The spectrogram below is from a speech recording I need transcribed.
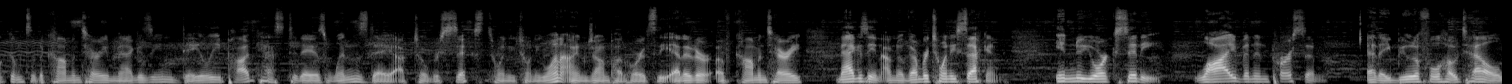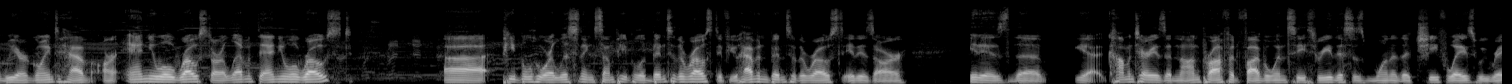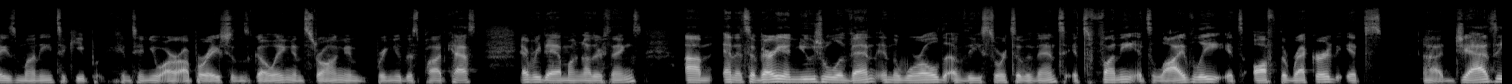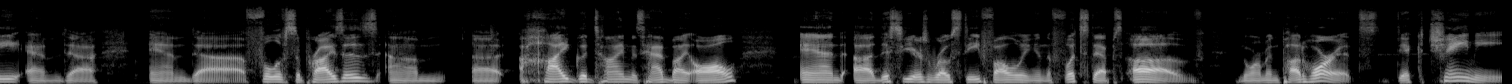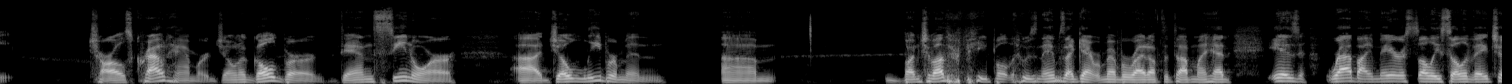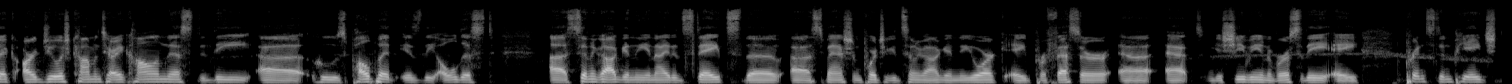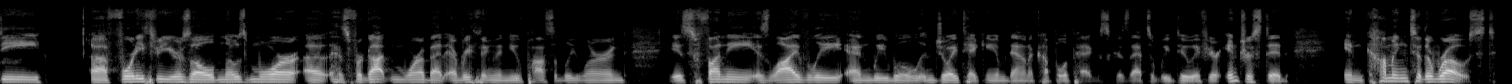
Welcome to the Commentary Magazine Daily Podcast. Today is Wednesday, October 6th, 2021. I'm John Podhoretz, the editor of Commentary Magazine. On November 22nd, in New York City, live and in person at a beautiful hotel, we are going to have our annual roast, our 11th annual roast. Uh, people who are listening, some people have been to the roast. If you haven't been to the roast, it is our, it is the yeah, commentary is a nonprofit 501c3. This is one of the chief ways we raise money to keep continue our operations going and strong and bring you this podcast every day, among other things. Um, and it's a very unusual event in the world of these sorts of events. It's funny, it's lively, it's off the record, it's uh, jazzy and uh, and uh, full of surprises. Um, uh, a high good time is had by all and uh, this year's roasty, following in the footsteps of Norman Podhoretz, Dick Cheney, Charles Krauthammer, Jonah Goldberg, Dan Senor, uh, Joe Lieberman, um, bunch of other people whose names I can't remember right off the top of my head, is Rabbi Meir Sully Soloveichik, our Jewish commentary columnist, the uh, whose pulpit is the oldest uh, synagogue in the United States, the uh, Spanish and Portuguese synagogue in New York, a professor uh, at Yeshiva University, a Princeton PhD, uh, 43 years old, knows more, uh, has forgotten more about everything than you've possibly learned, is funny, is lively, and we will enjoy taking him down a couple of pegs because that's what we do. If you're interested in coming to the roast,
